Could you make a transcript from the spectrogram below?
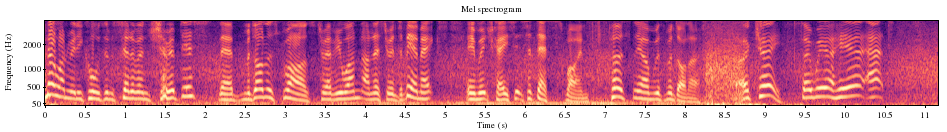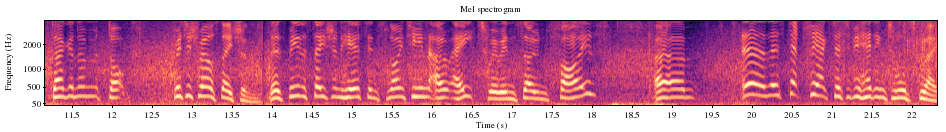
No one really calls them Scylla and Charybdis. They're Madonna's bras to everyone, unless you're into BMX, in which case it's a death spine. Personally, I'm with Madonna. Okay, so we are here at Dagenham Dock British Rail Station. There's been a station here since 1908. We're in Zone 5. Um, uh, there's step-free access if you're heading towards Grays,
